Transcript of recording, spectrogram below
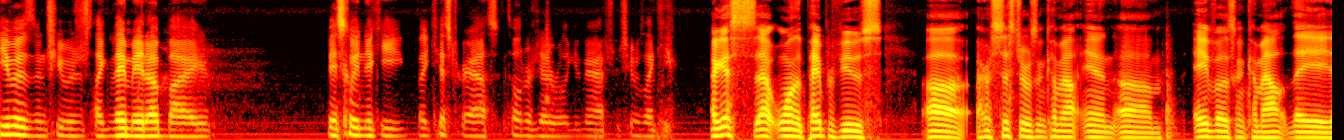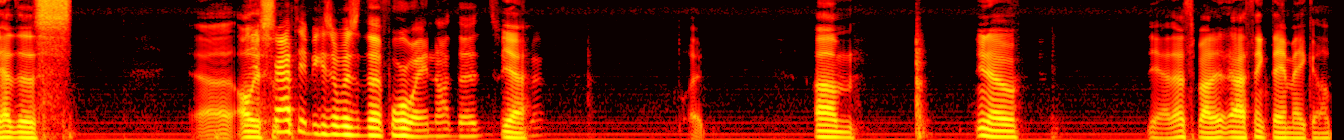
divas, and she was just like they made up by basically Nikki like kissed her ass and told her she had a really good match, and she was like, I guess at one of the pay per views, uh, her sister was gonna come out and um, Eva was gonna come out. They had this, uh, all they this. scrapped it because it was the four way, not the Yeah. But um, you know, yeah, that's about it. I think they make up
